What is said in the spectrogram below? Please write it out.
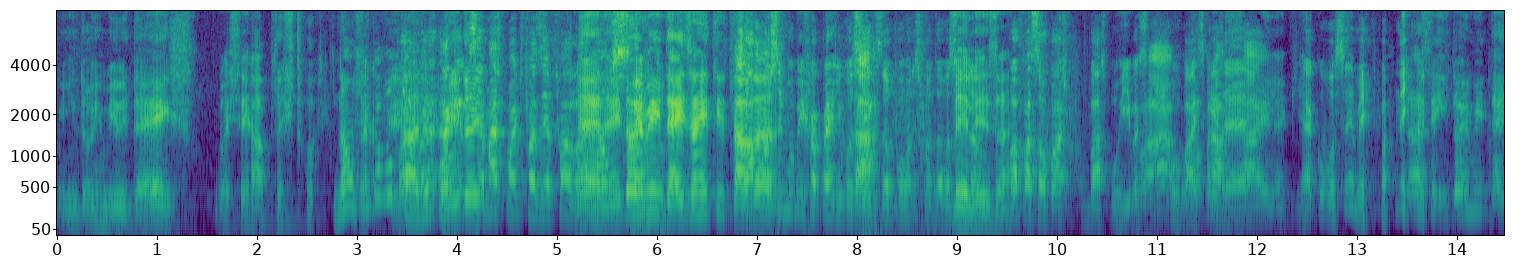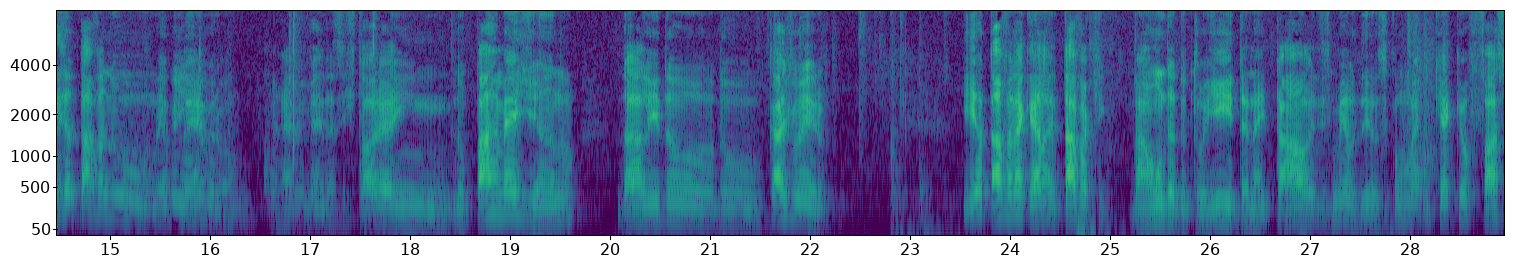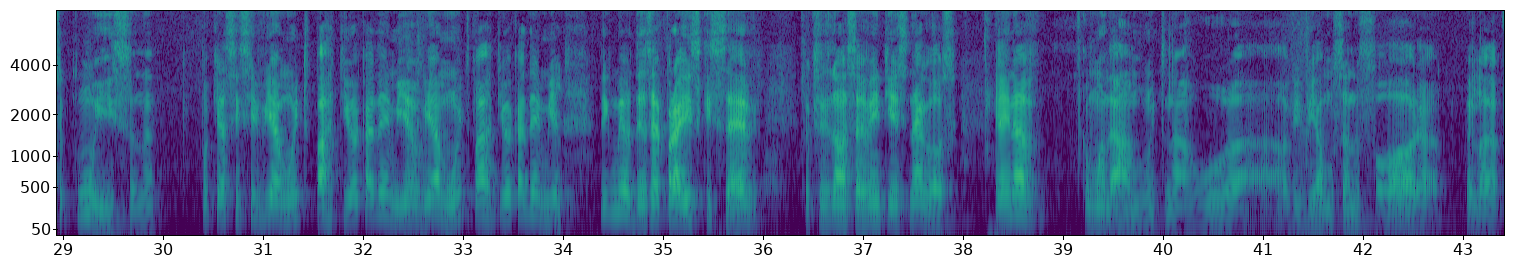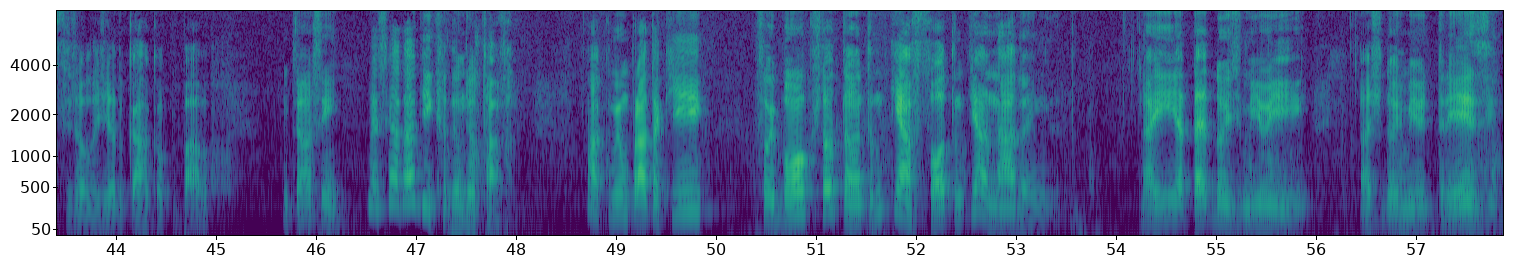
Em 2010, vai ser rápida a história. Não, fica à vontade, pô. Aquilo que você mais pode fazer é falar. É, né? em certo. 2010 a gente Só tava... aproxima o bicho pra perto de você, Tá. que senão o povo não escuta você. Beleza. Não. Pode passar o baixo, o baixo por riba, Ah, por baixo se quiser. abraçar ele aqui. É com você mesmo. Então, assim, em 2010 eu tava no. Eu me lembro, revivendo essa história, em, no Parmegiano, dali do, do Cajueiro. E eu tava naquela. Eu tava aqui na onda do Twitter, né, e tal. Eu disse, meu Deus, como é, o que é que eu faço com isso, né? Porque assim, se via muito partiu academia, eu via muito partiu academia. Digo, meu Deus, é para isso que serve. Eu preciso dar uma serventia esse negócio. E aí, na, como andava muito na rua, vivia almoçando fora, pela fisiologia do carro que eu ocupava. Então, assim, comecei a dar dica de onde eu tava. Ah, comi um prato aqui, foi bom, custou tanto. Não tinha foto, não tinha nada ainda. Aí até 2000 e, acho que 2013,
